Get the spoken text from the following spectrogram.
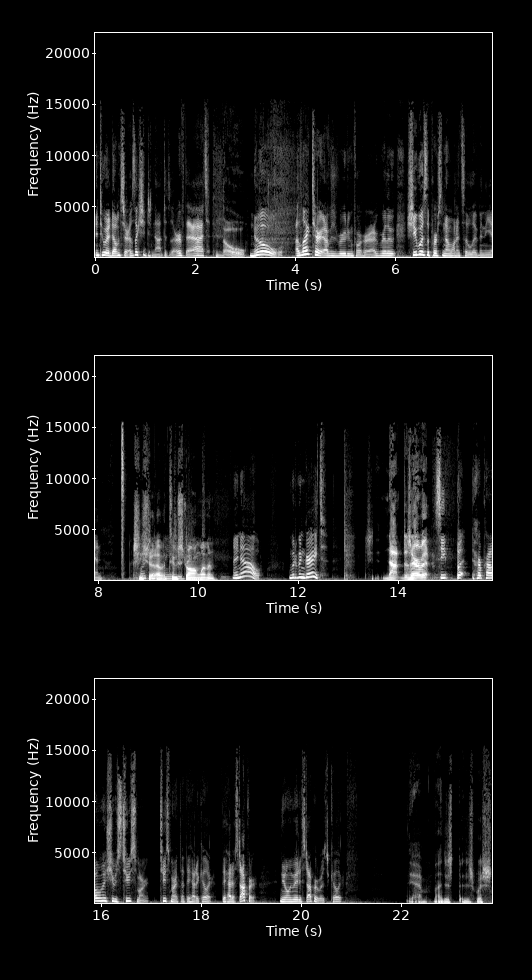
into a dumpster. I was like, she did not deserve that. No. No, I liked her. I was rooting for her. I really, she was the person I wanted to live in the end. She should have two strong didn't. women. I know. Would have been great. She did not deserve it. See, but her problem is she was too smart. Too smart that they had to kill her. They had to stop her. And the only way to stop her was to kill her. Yeah, I just, I just wish.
